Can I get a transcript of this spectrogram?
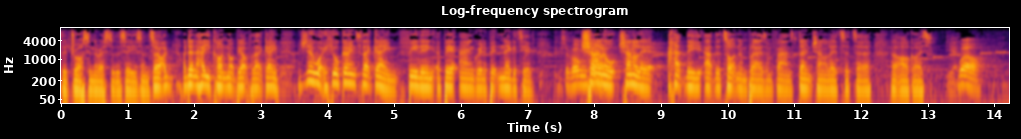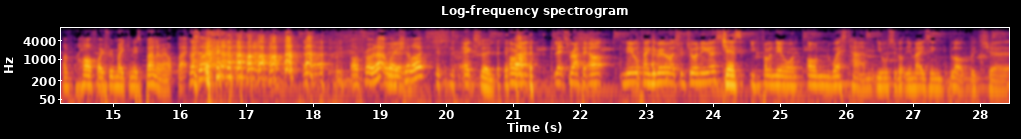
the dross in the rest of the season. So I, I don't know how you can't not be up for that game. And you know what? If you're going to that game feeling a bit angry and a bit negative, It's the wrong channel time. channel it at the at the Tottenham players and fans. Don't channel it at, uh, at our guys. Well, I'm halfway through making this banner out back. So I'll throw that away, Yeah. shall I? Excellent. All right, let's wrap it up. Neil, thank you very much for joining us. Cheers. You can follow Neil on, on West Ham. and You've also got the amazing blog, which uh,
